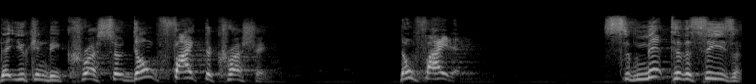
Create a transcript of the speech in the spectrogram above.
that you can be crushed. So don't fight the crushing. Don't fight it. Submit to the season.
